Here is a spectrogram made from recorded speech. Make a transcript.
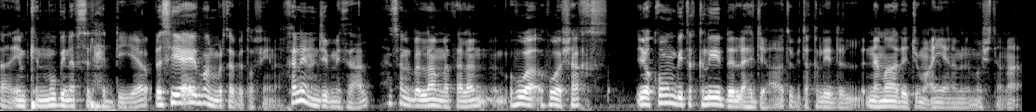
آه، يمكن مو بنفس الحدية بس هي أيضا مرتبطة فينا. خلينا نجيب مثال. حسن البلام مثلا هو هو شخص يقوم بتقليد اللهجات وبتقليد نماذج معينة من المجتمع.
